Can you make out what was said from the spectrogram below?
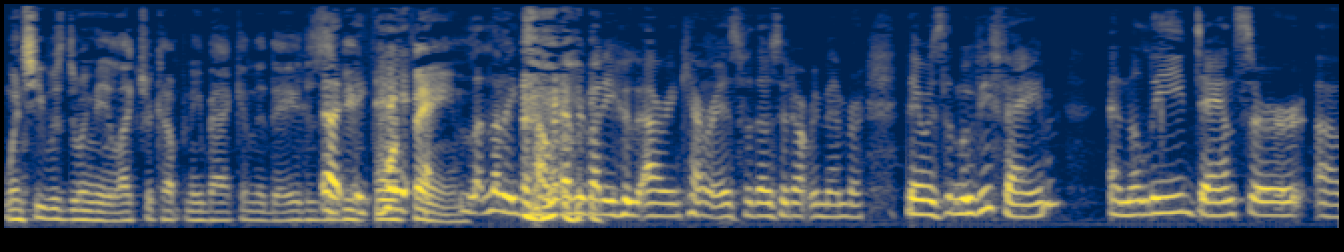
when she was doing the electric company back in the day. This is Uh, before hey, uh, Fame. Let, let me tell everybody who Irene Cara is for those who don't remember. There was the movie Fame, and the lead dancer, uh,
